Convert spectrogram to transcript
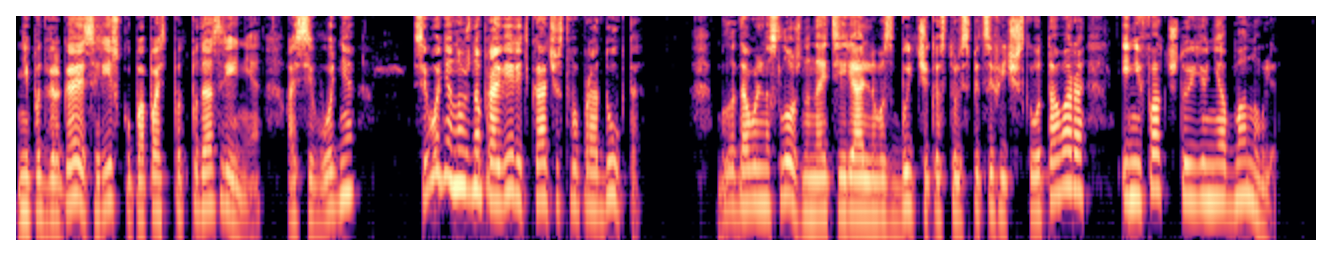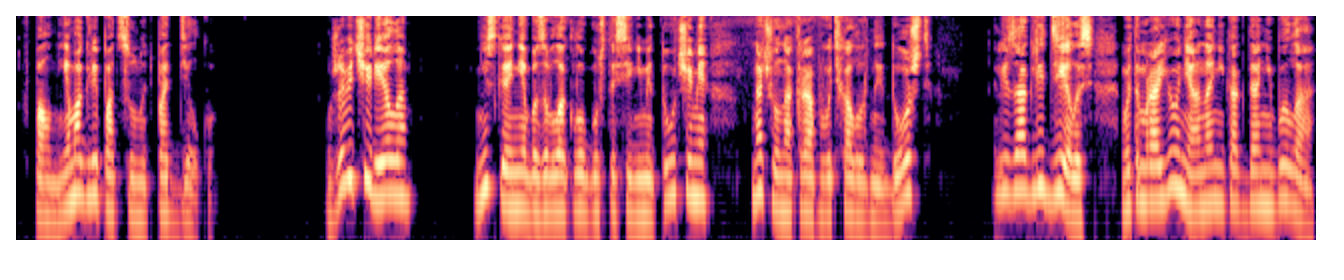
не подвергаясь риску попасть под подозрение. А сегодня... Сегодня нужно проверить качество продукта. Было довольно сложно найти реального сбытчика столь специфического товара, и не факт, что ее не обманули. Вполне могли подсунуть подделку. Уже вечерело. Низкое небо заволокло густо-синими тучами, начал накрапывать холодный дождь. Лиза огляделась. В этом районе она никогда не была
